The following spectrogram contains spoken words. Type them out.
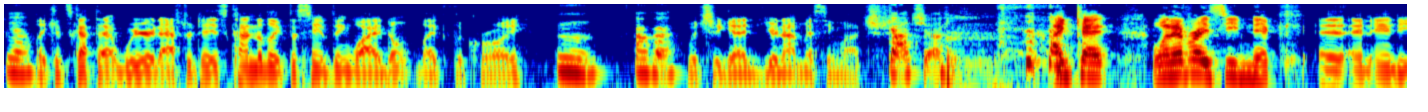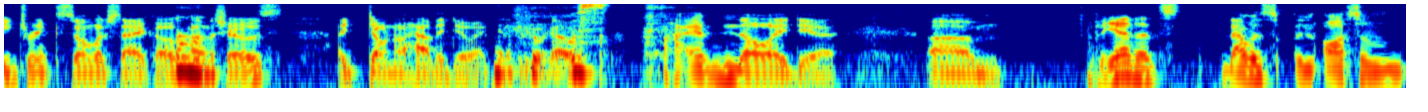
Yeah. Like it's got that weird aftertaste, kind of like the same thing why I don't like Lacroix. Okay. Which again, you're not missing much. Gotcha. I can't. Whenever I see Nick and, and Andy drink so much Diet Coke Uh-huh. on the shows, I don't know how they do it. Who knows? I have no idea. Um, but yeah, that's that was an awesome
